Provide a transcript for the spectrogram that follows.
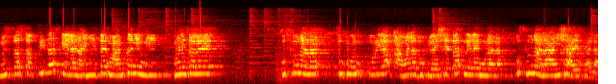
नुसतं सक्तीचंच केलं नाही तर माणसं नेमली. म्हणे चलाय उचलून आणा. चुकून पोरीला कामाला झुकलंय शेतात नेलाय मुलाला. उचलून आणा आणि शाळेत घाला.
